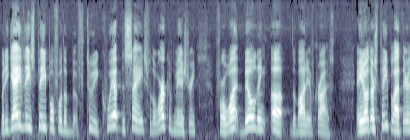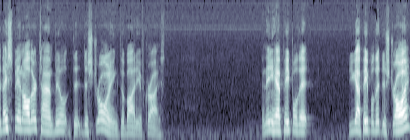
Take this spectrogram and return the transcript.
But he gave these people for the, to equip the saints for the work of ministry for what? Building up the body of Christ. And you know, there's people out there, they spend all their time build, destroying the body of Christ. And then you have people that, you got people that destroy,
